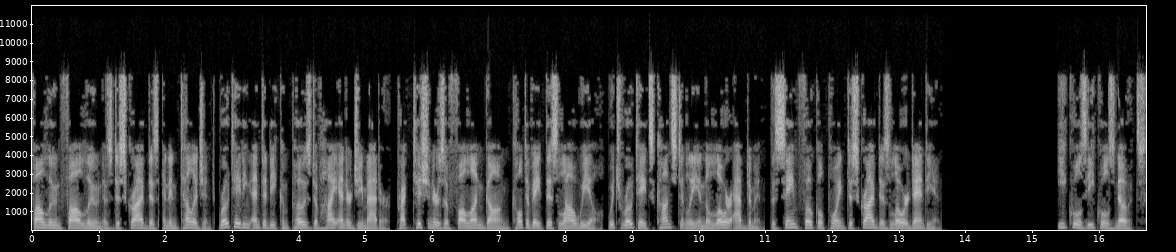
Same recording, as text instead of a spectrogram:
Falun Fa Lun is described as an intelligent, rotating entity composed of high-energy matter. Practitioners of Falun Gong cultivate this Law wheel, which rotates constantly in the lower abdomen, the same focal point described as lower dantian. Notes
